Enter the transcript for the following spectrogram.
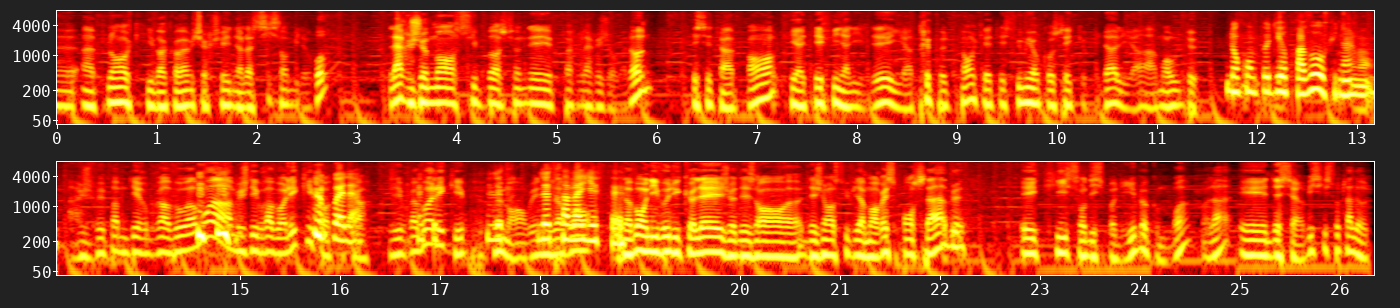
Euh, un plan qui va quand même chercher dans la 600 000 euros, largement subventionné par la région Wallonne. Et c'est un plan qui a été finalisé il y a très peu de temps, qui a été soumis au conseil communal il y a un mois ou deux. Donc on peut dire bravo finalement. Ah, je vais pas me dire bravo à moi, mais je dis bravo à l'équipe en Voilà. tout cas. Je dis bravo à l'équipe, Le- vraiment. oui. le travail avons- est fait. Nous avons au niveau du collège des gens, euh, des gens suffisamment responsables et qui sont disponibles, comme moi, voilà, et des services qui sont à l'autre.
